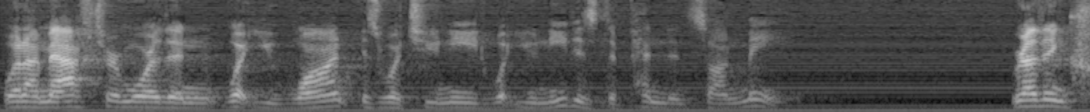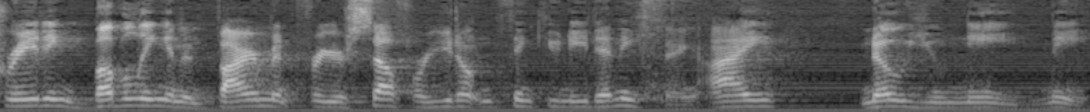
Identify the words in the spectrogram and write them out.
What I'm after more than what you want is what you need. What you need is dependence on me. Rather than creating, bubbling an environment for yourself where you don't think you need anything, I know you need me.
